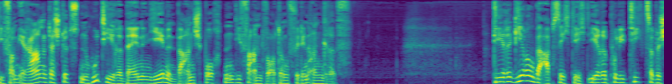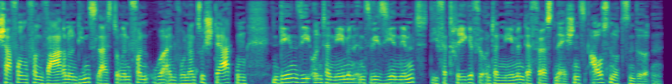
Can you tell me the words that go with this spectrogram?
Die vom Iran unterstützten Houthi-Rebellen in Jemen beanspruchten die Verantwortung für den Angriff. Die Regierung beabsichtigt, ihre Politik zur Beschaffung von Waren und Dienstleistungen von Ureinwohnern zu stärken, indem sie Unternehmen ins Visier nimmt, die Verträge für Unternehmen der First Nations ausnutzen würden.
